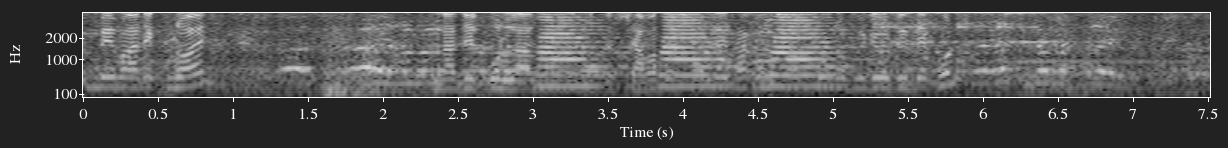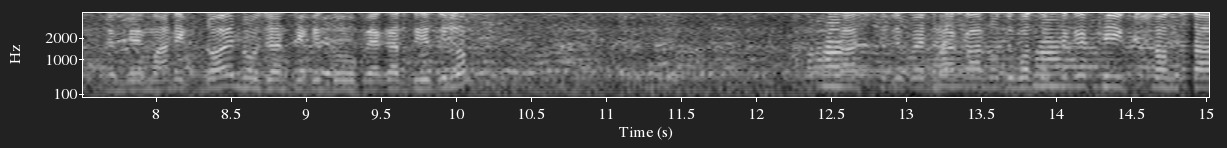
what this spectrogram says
এমবি মানিক নয়। নাজিরপুর উদ্দেশ্যে আমাদের সাথে থাকুন, সম্পূর্ণ ভিডিওটি দেখুন। এমবি মানিক নয়, নৌযানটি কিন্তু ব্যাগার দিয়ে দিল। ঢাকা নদীবন্দর থেকে ঠিক সন্ধ্যা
